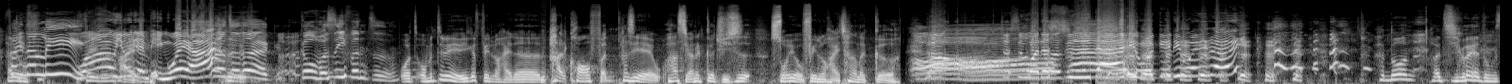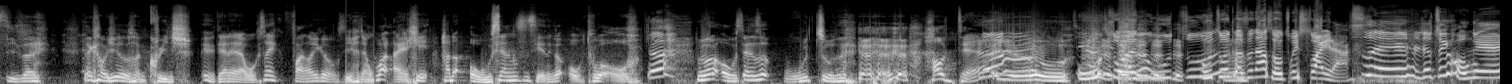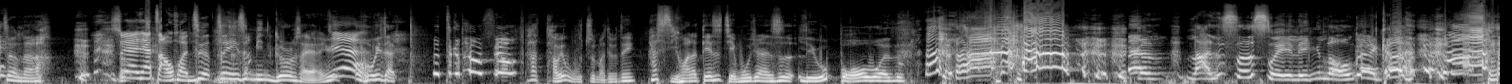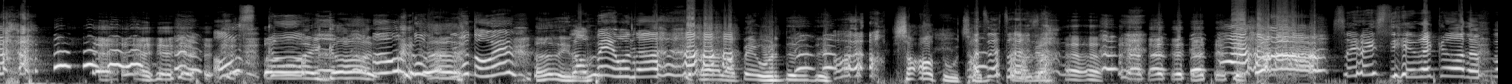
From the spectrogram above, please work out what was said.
，Finally，哇，有点品味啊！对对对，跟我们是一分子。我我们这边有一个飞轮海的 Hardcore 粉，他写他喜欢的歌曲是所有飞轮海唱的歌。哦，这是我的时代，我给你未来。很多很奇怪的东西在。再看回去都是很 cringe。哎，等下等下，我刚才翻到一个东西，他讲 What I hate，他的偶像是写那个呕吐呕，我的偶像是吴尊。How dare you？吴尊，吴尊，吴尊可是那时候最帅啦，是哎，人家最红哎，真的。虽然人家早婚，这个这也是 Mean Girls 呀，因为我跟你讲，这个太好笑。他讨厌吴尊嘛，对不对？他喜欢的电视节目居然是刘伯温，跟蓝色水玲珑，快点看。Oh my god！你不懂咩？老辈文 啊，老辈文，对对对，笑傲赌城，这真的是，谁会写那个的分？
